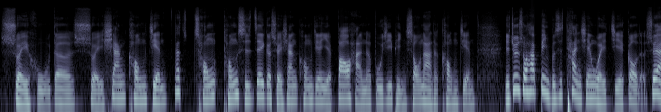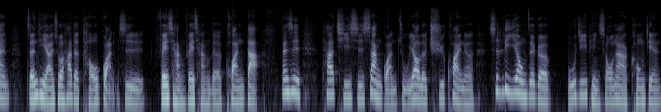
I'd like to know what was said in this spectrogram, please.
水壶的水箱空间。那从同时，这个水箱空间也包含了补给品收纳的空间。也就是说，它并不是碳纤维结构的。虽然整体来说，它的头管是非常非常的宽大，但是它其实上管主要的区块呢，是利用这个补给品收纳空间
